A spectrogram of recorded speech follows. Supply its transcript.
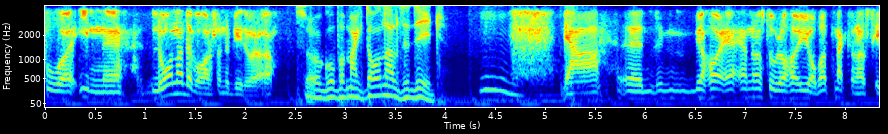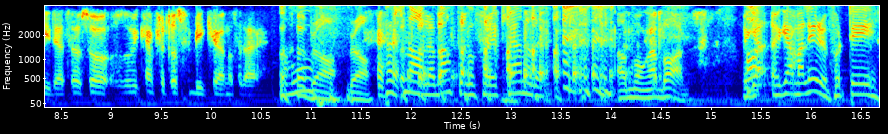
två inlånade barn som det blir då. då. Så gå på McDonalds är dyrt. Ja, eh, jag har, en av de stora har ju jobbat på McDonalds tidigare så, så, så vi kan flytta oss förbi kön och sådär. bra, bra. Personalrabatt och gå före kön och det. Ja, många barn. Hur, ga- hur gammal är du? 40?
